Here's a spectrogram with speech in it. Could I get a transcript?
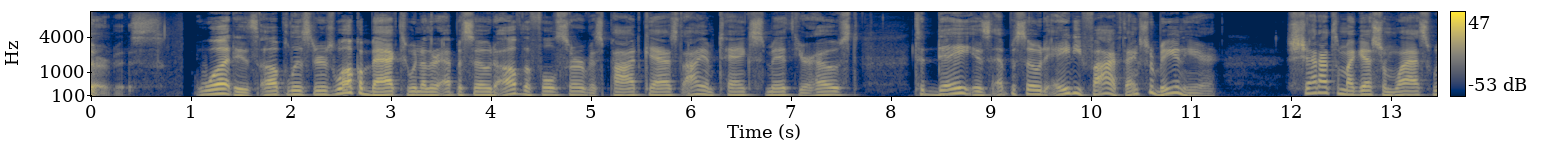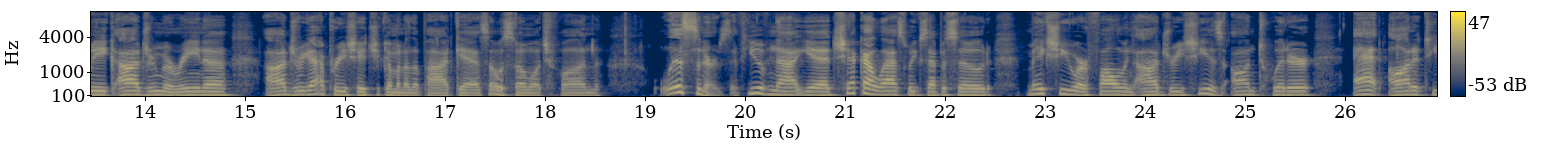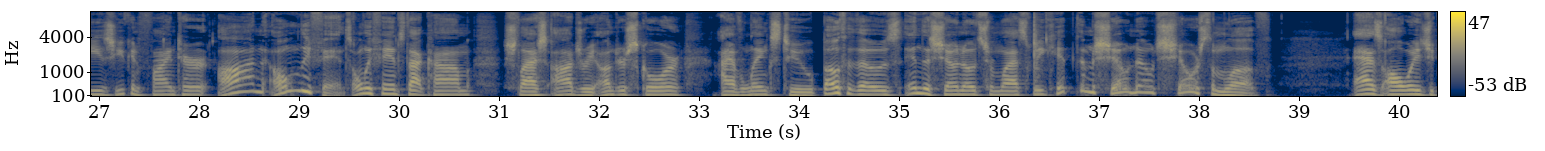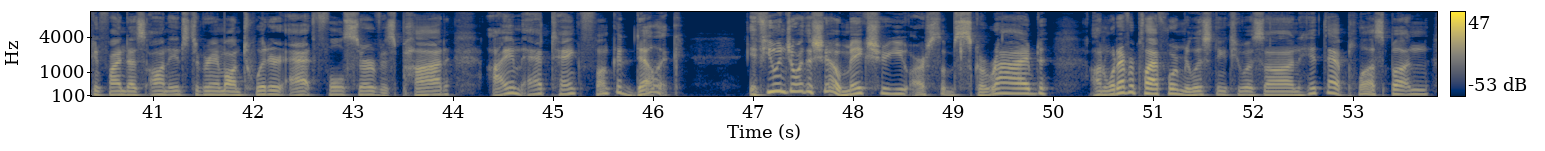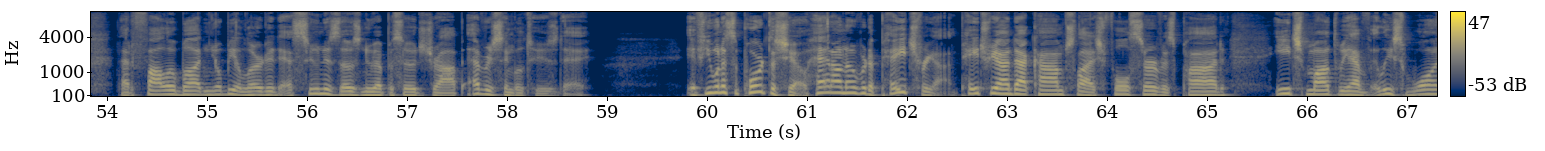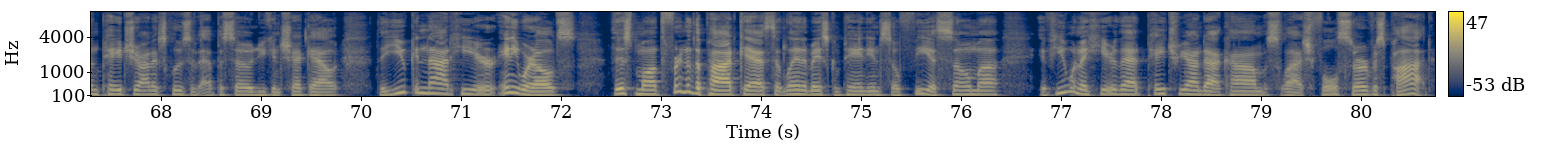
service. What is up, listeners? Welcome back to another episode of the Full Service Podcast. I am Tank Smith, your host. Today is episode 85. Thanks for being here. Shout out to my guest from last week, Audrey Marina. Audrey, I appreciate you coming on the podcast. That was so much fun. Listeners, if you have not yet, check out last week's episode. Make sure you are following Audrey. She is on Twitter at oddities. You can find her on OnlyFans, onlyfans.com slash Audrey underscore. I have links to both of those in the show notes from last week. Hit them show notes, show her some love. As always, you can find us on Instagram, on Twitter at Full Service Pod. I am at Tank Funkadelic. If you enjoy the show, make sure you are subscribed on whatever platform you're listening to us on. Hit that plus button, that follow button. You'll be alerted as soon as those new episodes drop every single Tuesday. If you want to support the show, head on over to Patreon, patreon.com slash full service pod. Each month we have at least one Patreon exclusive episode you can check out that you cannot hear anywhere else. This month, friend of the podcast, Atlanta based companion Sophia Soma. If you want to hear that, patreon.com slash full service pod.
